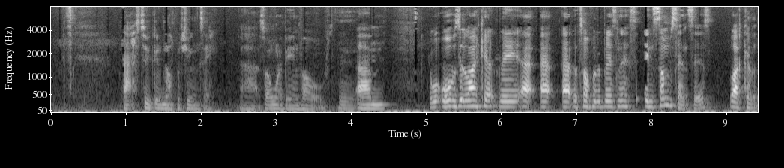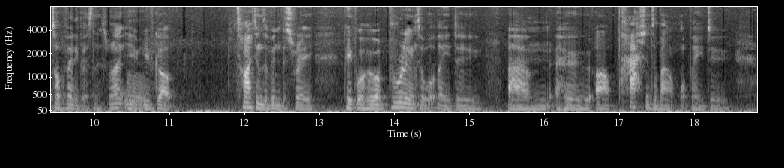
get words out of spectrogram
that's too good an opportunity. Uh, so I want to be involved. Mm. Um, wh- what was it like at the at, at, at the top of the business? In some senses, like at the top of any business, right? You, Mm. you've got titans of industry, people who are brilliant at what they do, um, who are passionate about what they do,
